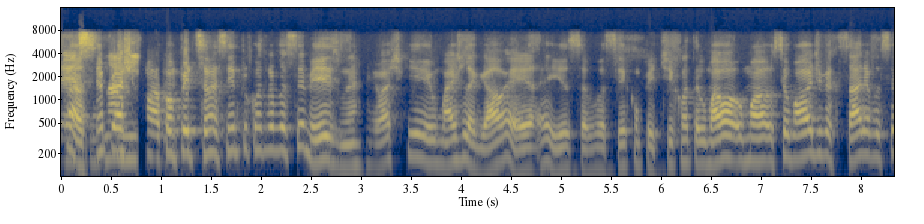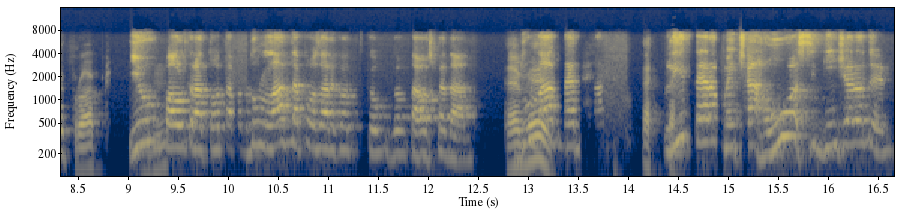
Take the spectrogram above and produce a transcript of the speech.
É, eu sempre acho que a competição é sempre contra você mesmo, né? Eu acho que o mais legal é, é isso, é você competir contra o, maior, o, maior, o seu maior adversário é você próprio. E o uhum. Paulo Trator estava do lado da pousada que eu estava hospedado. É do mesmo? lado, né? Literalmente, a rua seguinte era dele.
